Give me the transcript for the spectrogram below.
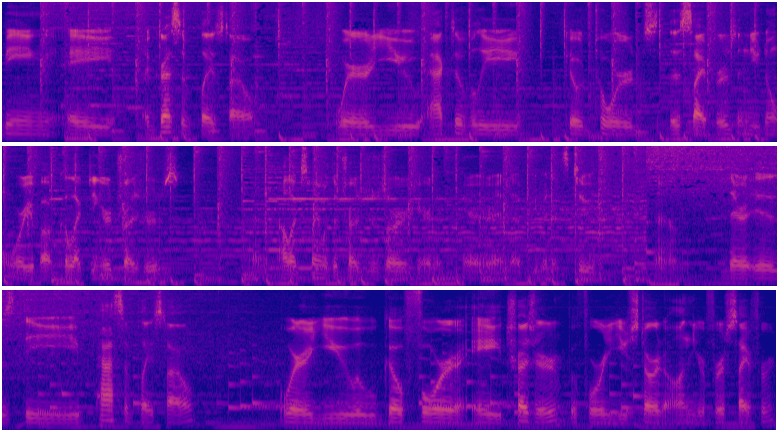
being a aggressive playstyle where you actively go towards the ciphers and you don't worry about collecting your treasures. Uh, I'll explain what the treasures are here in, here in a few minutes too. Um, there is the passive playstyle where you go for a treasure before you start on your first cipher.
